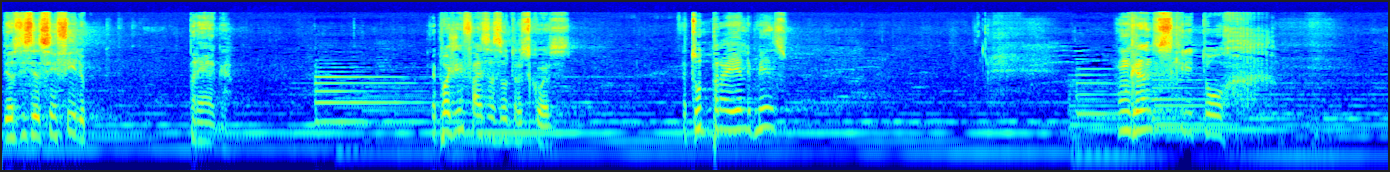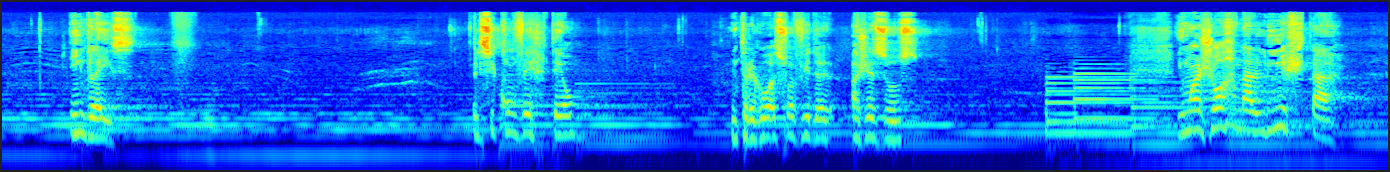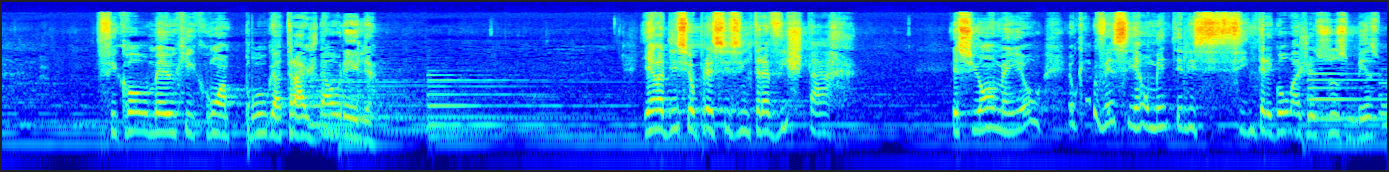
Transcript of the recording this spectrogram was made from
Deus disse assim: Filho, prega. Depois a gente faz as outras coisas. É tudo para Ele mesmo. Um grande escritor inglês. Ele se converteu, entregou a sua vida a Jesus. E uma jornalista ficou meio que com uma pulga atrás da orelha. E ela disse: Eu preciso entrevistar esse homem. Eu, eu quero ver se realmente ele se entregou a Jesus mesmo.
